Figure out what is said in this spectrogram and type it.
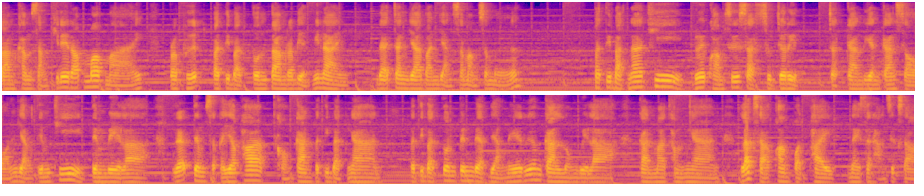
ตามคำสั่งที่ได้รับมอบหมาย ประพฤติปฏิบัติตนตามระเบียบวินัย และจรรยาบรรณอย่างสม่ำเสมอ ปฏิบัติหน้าที่ด้วยความซื่อสัตย์สุจริต จัดการเรียนการสอนอย่างเต็มที่เต็มเวลา และเต็มศักยภาพของการปฏิบัติงาน ปฏิบัติตนเป็นแบบอย่างในเรื่องการลงเวลา การมาทำงาน รักษาความปลอดภัยในสถานศึกษา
